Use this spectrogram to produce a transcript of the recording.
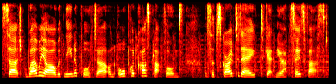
Search Where We Are with Nina Porter on all podcast platforms and subscribe today to get new episodes first.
